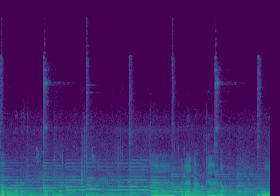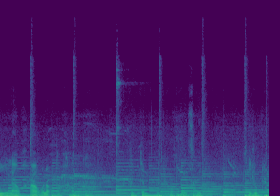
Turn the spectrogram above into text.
คอกงัวเนาะจนคอกงัวอ่าแต่ละหลังกาเนาะ มีเหล้าข้าวเนาะเหล้าข้าวแล้วก็มันจะมีของหมูใส่ใส่ลูกนั่น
